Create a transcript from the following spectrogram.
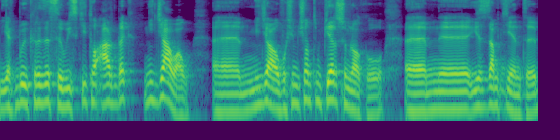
Jak były kryzysy whisky, to Artback nie działał. E, Nie działał. W 1981 roku e, jest zamknięty.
